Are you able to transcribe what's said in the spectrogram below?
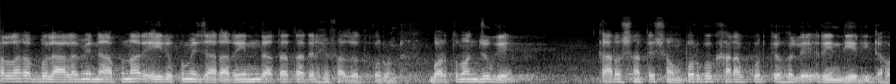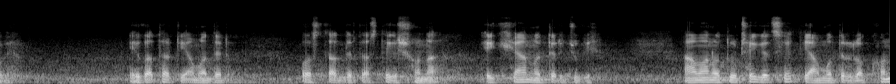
আল্লাহ রব্বুল আলমিন আপনার এই রকমের যারা ঋণদাতা, তাদের হেফাজত করুন। বর্তমান যুগে কারও সাথে সম্পর্ক খারাপ করতে হলে ঋণ দিয়ে দিতে হবে। এ কথাটি আমাদের ওস্তাদদের কাছ থেকে শোনা এই খেয়ানতের যুগে। আমানত উঠে গেছে কেয়ামতের লক্ষণ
